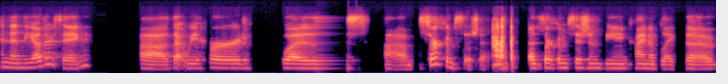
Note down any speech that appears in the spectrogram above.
And then the other thing uh, that we heard was um, circumcision, and circumcision being kind of like the,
